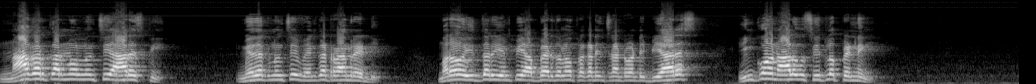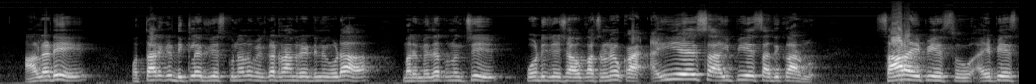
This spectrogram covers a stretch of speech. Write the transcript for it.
నాగర్ కర్నూలు నుంచి ఆర్ఎస్పి మెదక్ నుంచి వెంకట్రామిరెడ్డి మరో ఇద్దరు ఎంపీ అభ్యర్థులను ప్రకటించినటువంటి బీఆర్ఎస్ ఇంకో నాలుగు సీట్లు పెండింగ్. ఆల్రెడీ మొత్తానికి డిక్లేర్ చేసుకున్నారు వెంకటరామరెడ్డిని కూడా మరి మెదక్ నుంచి పోటీ చేసే అవకాశాలు ఉన్నాయి. ఒక ఐఏఎస్ ఐపీఎస్ అధికారులు sir IPS IPS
